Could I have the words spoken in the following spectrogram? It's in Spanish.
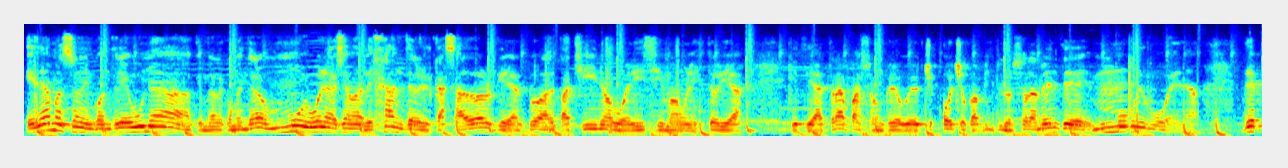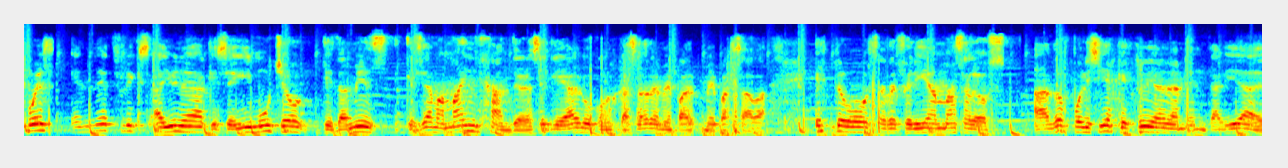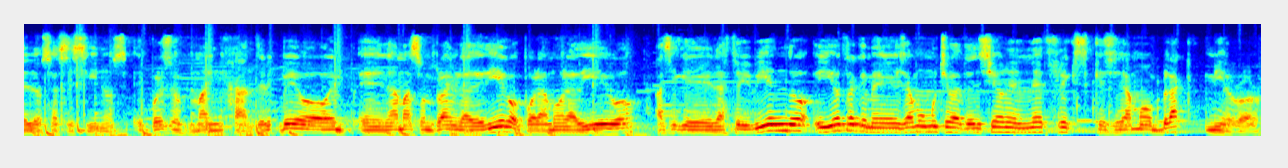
En Amazon encontré una que me recomendaron muy buena que se llama The Hunter, el cazador, que actúa Al Pacino, buenísima, una historia que te atrapa, son creo que ocho, capítulos solamente, muy buena. Después en Netflix hay una que seguí mucho que también que se llama Mindhunter, así que algo con los cazadores me, pasaba. Esto se refería más a los a dos policías que estudian la mentalidad de los asesinos, eh, por eso es Mindhunter. Veo en, en Amazon Prime la de Diego, por amor a Diego, así que la estoy viendo. Y otra que me llamó mucho la atención en Netflix que se llamó Black Mirror.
